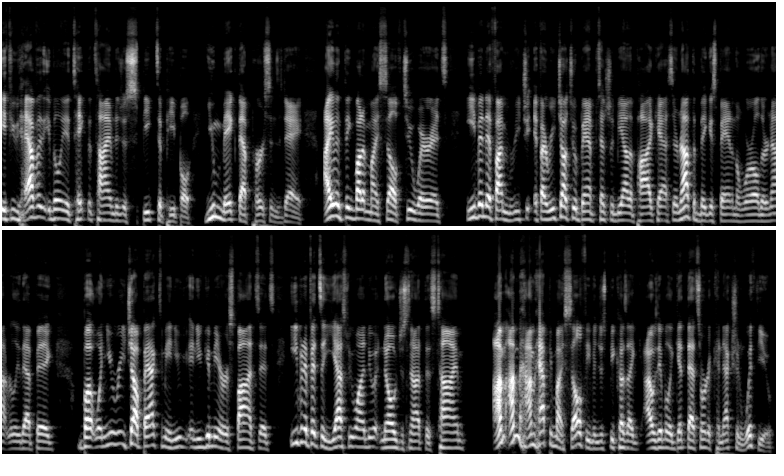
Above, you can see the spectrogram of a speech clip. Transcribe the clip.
if you have the ability to take the time to just speak to people you make that person's day. I even think about it myself too where it's even if i'm reaching if i reach out to a band potentially be on the podcast they're not the biggest band in the world they're not really that big but when you reach out back to me and you and you give me a response it's even if it's a yes we want to do it no just not this time I'm I'm I'm happy myself even just because I I was able to get that sort of connection with you,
